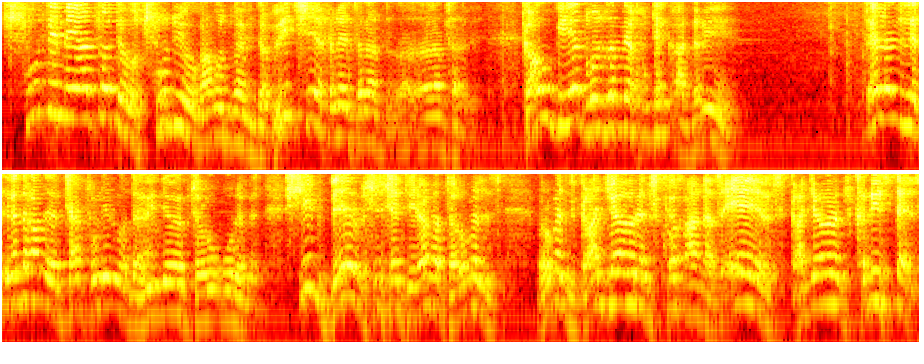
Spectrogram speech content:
ცუდი მეაწოდეო ცუდიო გამოდმები და ვიცი ახლა ეს რაც არის. გაუგიათ 25 კადრი. ტელევიზია გადაღამდა ჩართული როა და ვიდეოებს რო უყურებენ. შიგდებს ისეთი რაღაცა რომელიც რომელიც გაჯავრებს ქვეყანას ეს გაჯავრებს ქრისტეს.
